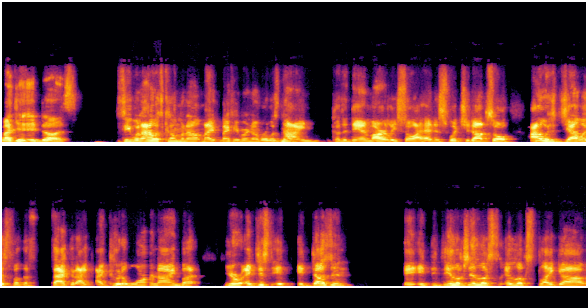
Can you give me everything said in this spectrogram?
Like it, it does. See, when I was coming out, my, my favorite number was nine because of Dan Marley. So I had to switch it up. So I was jealous for the fact that I, I could have worn nine, but you're it just it it doesn't it, it, it looks it looks it looks like uh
